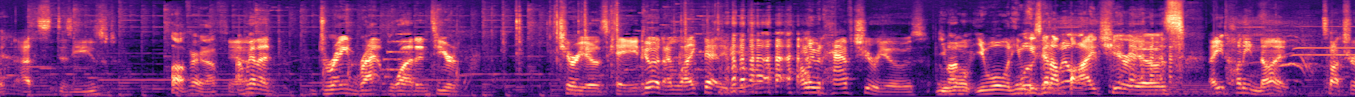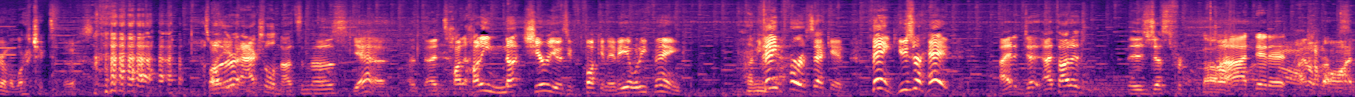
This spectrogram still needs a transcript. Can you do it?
That's diseased. Oh, fair enough. Yeah. I'm gonna drain rat blood into your Cheerios, Cade. Good, I like that, idiot. I don't even have Cheerios. You Um, will. You will when he He's gonna Will- buy Cheerios. I eat honey nut. It's not true, I'm allergic to those. So Are I there eat- actual nuts in those? Yeah. I, It's honey, honey nut Cheerios, you fucking idiot. What do you think? Honey. Think for a second. Think. Use your head. I, I, ju- I thought it is just for. Oh. I did it. Oh, I don't Come on.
